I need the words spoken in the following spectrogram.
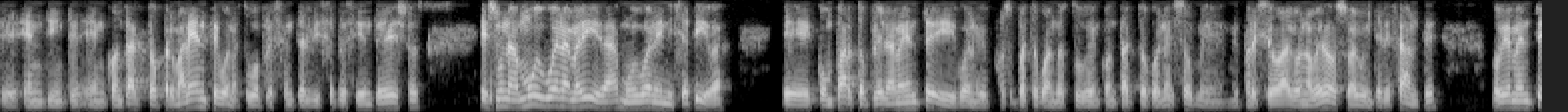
eh, en, en, contacto permanente, bueno, estuvo presente el vicepresidente de ellos. Es una muy buena medida, muy buena iniciativa, eh, comparto plenamente y bueno, por supuesto cuando estuve en contacto con eso me, me pareció algo novedoso, algo interesante. Obviamente,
